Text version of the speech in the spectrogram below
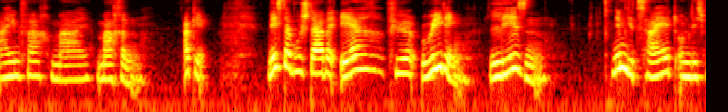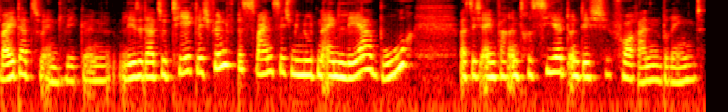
einfach mal machen. Okay, Nächster Buchstabe R für Reading, Lesen. Nimm die Zeit, um dich weiterzuentwickeln. Lese dazu täglich 5 bis 20 Minuten ein Lehrbuch, was dich einfach interessiert und dich voranbringt.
